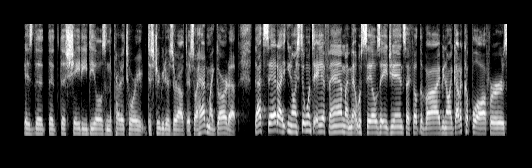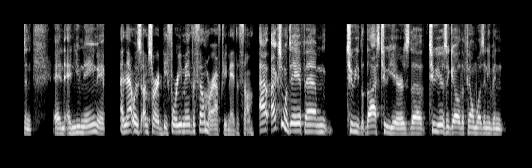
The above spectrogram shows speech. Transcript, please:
is the, the the shady deals and the predatory distributors are out there. So I had my guard up. That said I you know I still went to AFM I met with sales agents. I felt the vibe. You know I got a couple offers and and and you name it. And that was, I'm sorry, before you made the film or after you made the film? I I actually went to AFM two the last two years. The two years ago, the film wasn't even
